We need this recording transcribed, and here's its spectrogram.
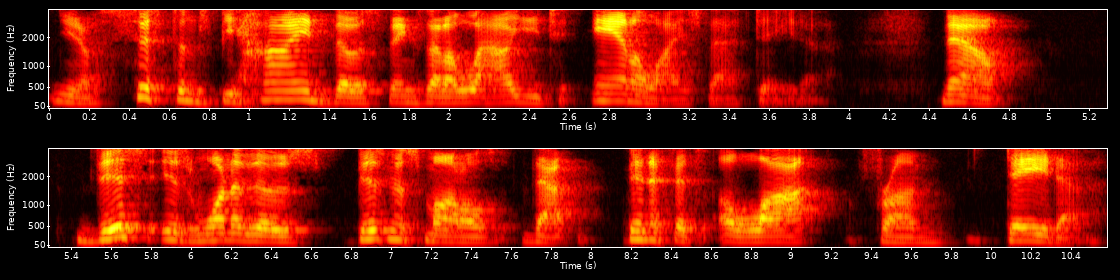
you know systems behind those things that allow you to analyze that data. Now, this is one of those business models that benefits a lot from data.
